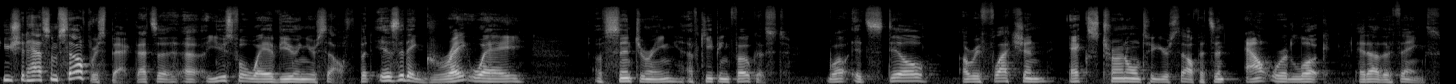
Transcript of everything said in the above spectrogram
you should have some self respect. That's a, a, useful way of viewing yourself. But is it a great way of centering, of keeping focused? Well, it's still a reflection external to yourself, it's an outward look at other things.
